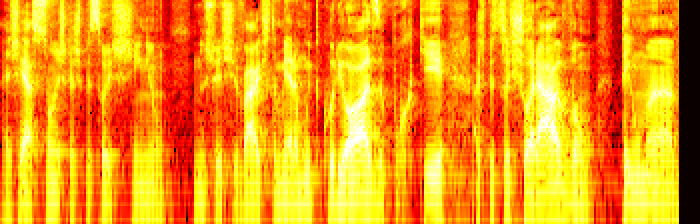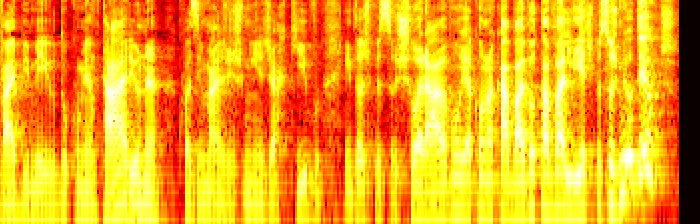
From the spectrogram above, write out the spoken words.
As reações que as pessoas tinham nos festivais também era muito curiosa, porque as pessoas choravam. Tem uma vibe meio documentário, né? Com as imagens minhas de arquivo. Então as pessoas choravam e quando acabava eu tava ali, as pessoas, meu Deus!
